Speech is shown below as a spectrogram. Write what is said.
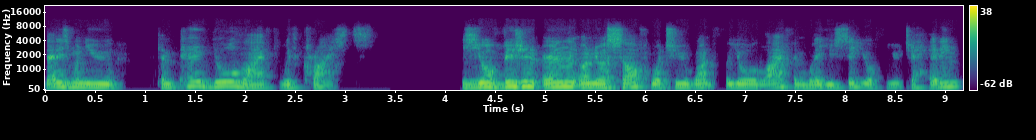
That is when you compare your life with Christ's. Is your vision only on yourself, what you want for your life, and where you see your future heading?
